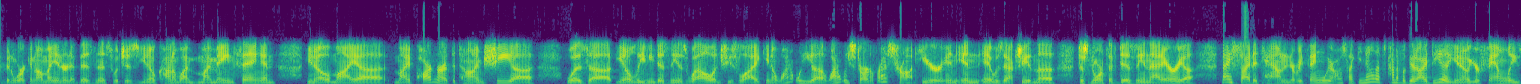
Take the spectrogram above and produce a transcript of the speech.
I'd been working on my internet business, which is, you know, kind of my, my main thing. And, you know, my, uh, my partner at the time, she, uh, was uh you know leaving Disney as well. And she's like you know why don't we uh why don't we start a restaurant here in in it was actually in the just north of Disney in that area. Nice side of town and everything. We I was like you know that's kind of a good idea. You know your family's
